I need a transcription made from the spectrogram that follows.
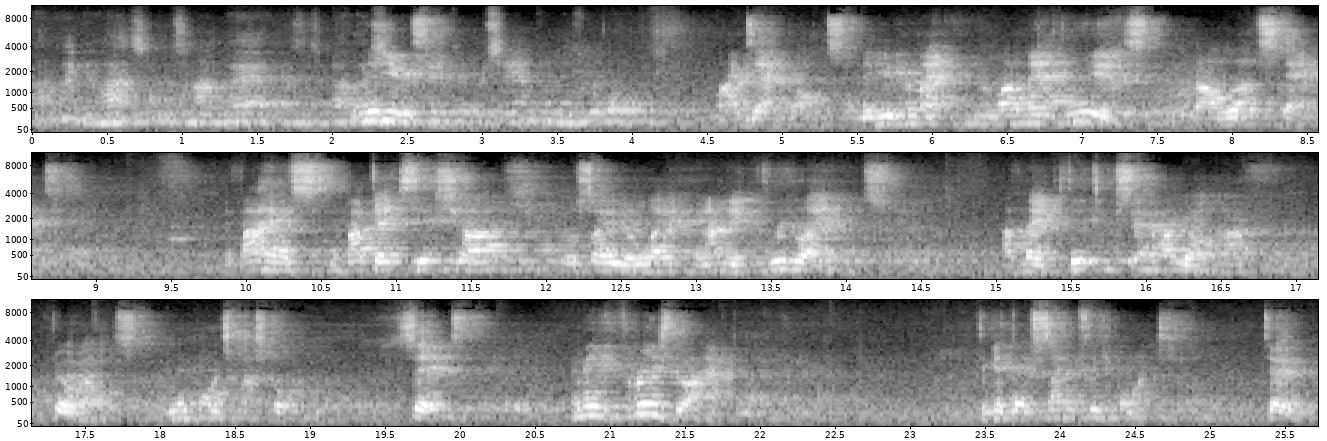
I think in high school it's not bad, because it's about Let me give you- fifty percent from the floor. My exact thoughts. Let me give you the math. A lot of math whiz, but I love stats. If I have, if I take six shots, we'll say you're late, and I make three layups, I've made 50% of my goal, my field goals. How many points have I scored? Six. How many threes do I have to make to get those same six points? Two.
